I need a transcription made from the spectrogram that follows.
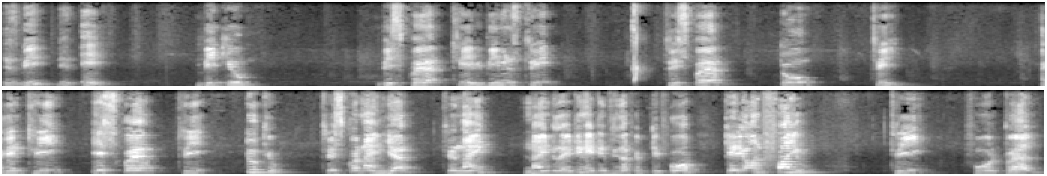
this is b this is a. B cube b square 3ab b means 3 3 square 2 3 again 3 a square 3, 2 cube. 3 square 9. Here 3 9, 9 to the 18, 18 3 are 54. Carry on 5. 3, 4, 12,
